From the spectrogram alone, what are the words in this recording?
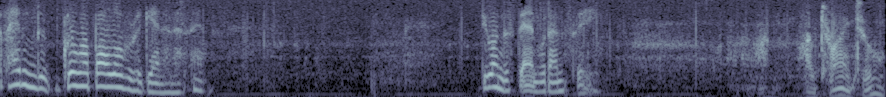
of having to grow up all over again, in a sense. Do you understand what I'm saying? I'm, I'm trying to.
